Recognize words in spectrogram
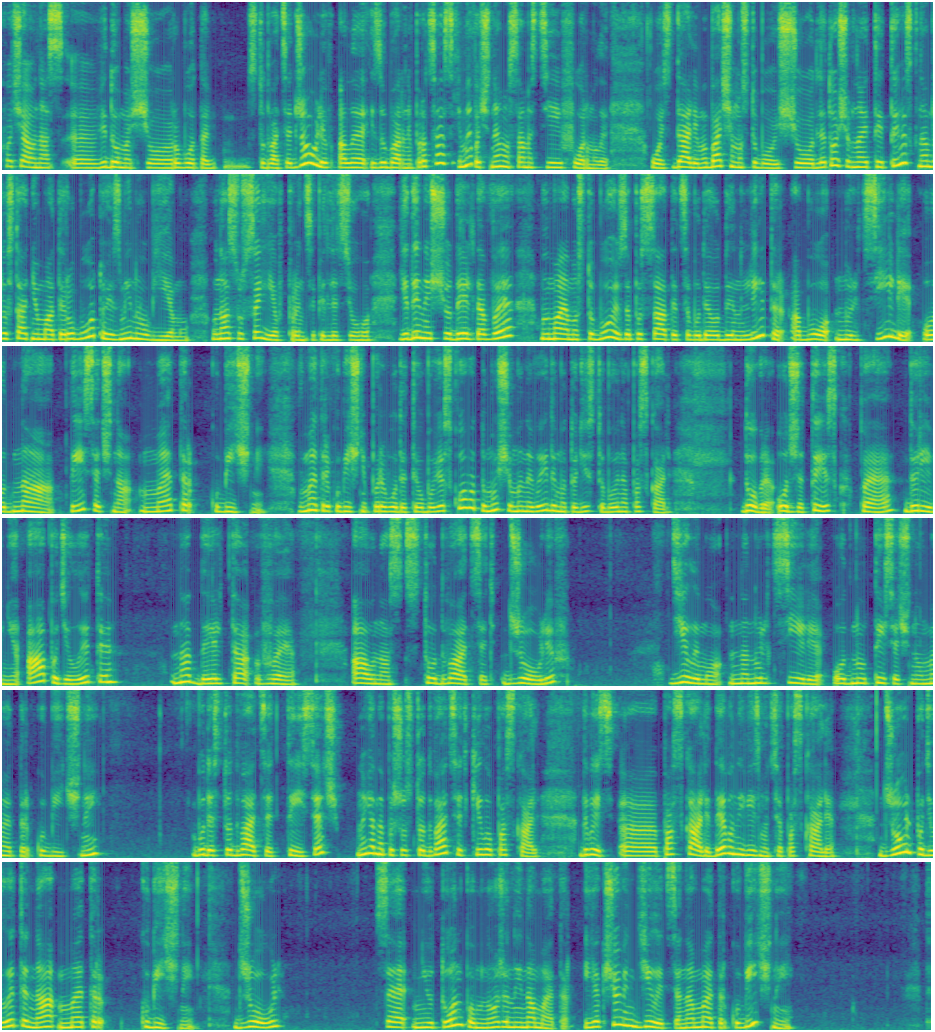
Хоча у нас е, відомо, що робота 120 джоулів, але ізобарний процес, і ми почнемо саме з цієї формули. Ось далі ми бачимо з тобою, що для того, щоб знайти тиск, нам достатньо мати роботу і зміну об'єму. У нас усе є, в принципі, для цього. Єдине, що дельта В ми маємо з тобою записати, це буде 1 літр або 0,1 тисячна метр кубічний. В метри кубічні переводити обов'язково, тому що ми не вийдемо тоді з тобою на паскаль. Добре, отже, тиск P дорівнює А поділити на дельта В. А у нас 120 джоулів. Ділимо на 0,1 метр кубічний. Буде 120 тисяч. Ну, я напишу 120 кілопаскаль. Дивись, е, паскалі, де вони візьмуться паскалі? Джоуль поділити на метр кубічний. Джоуль це ньютон помножений на метр. І якщо він ділиться на метр кубічний,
